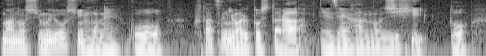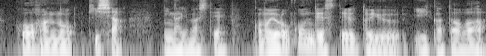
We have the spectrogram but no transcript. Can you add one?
まあ、あの志無良心をねこう2つに割るとしたら、え前半の慈悲と後半の喜捨になりましてこの「喜んで捨てる」という言い方は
